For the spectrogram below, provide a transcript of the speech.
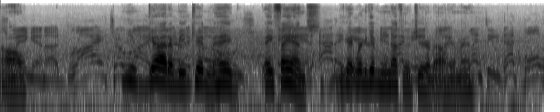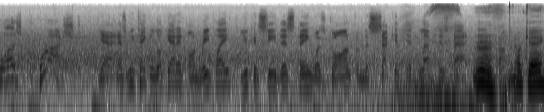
Oh. And a drive to You right. gotta There be kidding me. Hey, hey, fans. And You get, we're giving you And nothing I to cheer about here, man. plenty. That ball was crushed. Yeah, and as we take a look at it on replay, you can see this thing was gone from the second it left his bat. Hmm. Okay.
